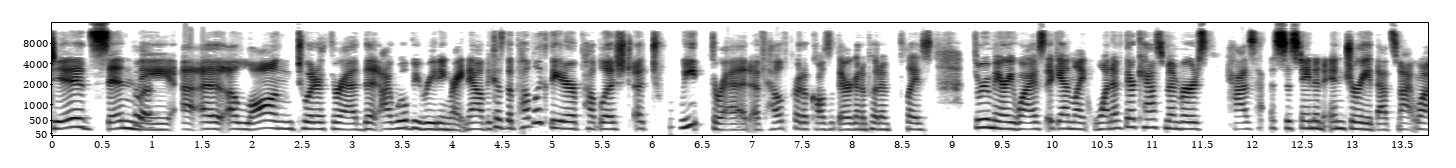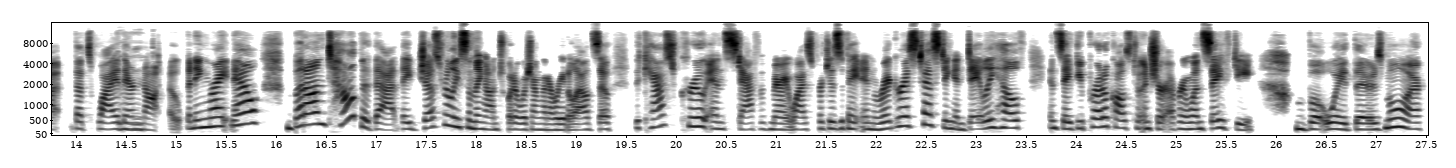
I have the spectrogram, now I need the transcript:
did send me a, a, long Twitter thread that I will be reading right now because the Public Theater published a tweet thread of health protocols that they're going to put in place through Merry Wives. Again, like one of their cast members has sustained an injury. That's not what, that's why mm-hmm. they're not opening right now. But on top of that, they just released something on Twitter, which I'm going to read aloud. So the cast, crew, and staff of Merry Wives participate in rigorous testing and daily health and safety protocols to ensure everyone's safety. But wait, there's more.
